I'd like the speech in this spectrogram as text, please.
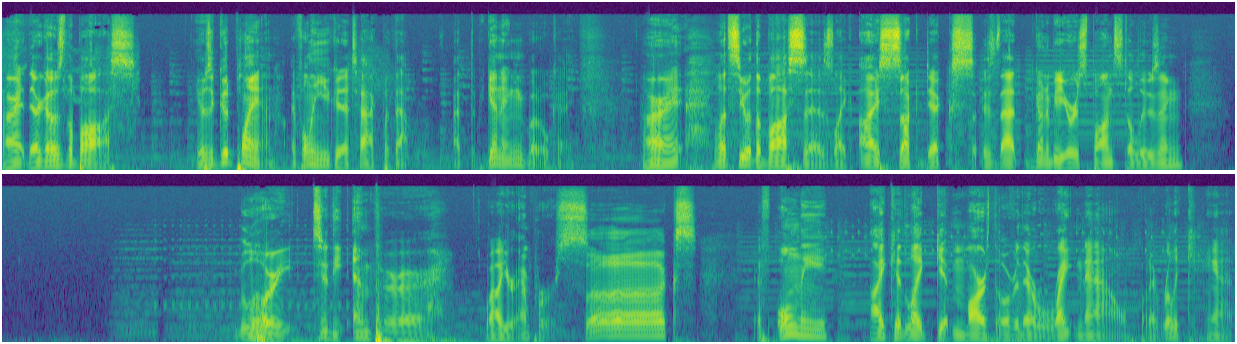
Alright, there goes the boss. It was a good plan. If only you could attack with that at the beginning, but okay. Alright, let's see what the boss says. Like, I suck dicks. Is that gonna be your response to losing? Glory to the Emperor. Wow, your Emperor sucks. If only I could, like, get Marth over there right now, but I really can't.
